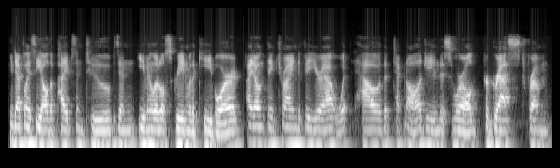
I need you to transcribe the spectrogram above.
you definitely see all the pipes and tubes, and even a little screen with a keyboard. I don't think trying to figure out what how the technology in this world progressed from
